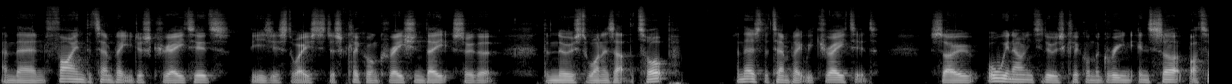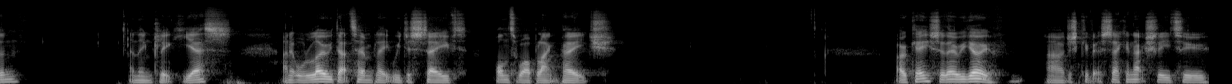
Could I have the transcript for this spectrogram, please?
and then find the template you just created. The easiest way is to just click on creation date so that the newest one is at the top. And there's the template we created. So all we now need to do is click on the green insert button and then click yes and it will load that template we just saved onto our blank page. Okay, so there we go. Uh, just give it a second actually to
